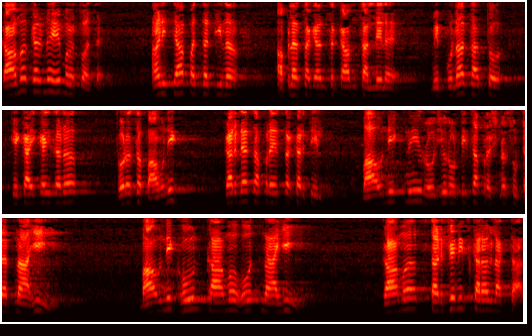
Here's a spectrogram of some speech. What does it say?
कामं करणं हे महत्वाचं आहे. आणि त्या पद्धतीनं आपल्या सगळ्यांचं काम चाललेलं आहे. मी पुन्हा सांगतो की काही काही जण थोडस भावनिक करण्याचा प्रयत्न करतील. भावनिकनी रोजीरोटीचा प्रश्न सुटत नाही. भावनिक होऊन कामं होत नाही. कामं तडफेनीच करावी लागतात.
